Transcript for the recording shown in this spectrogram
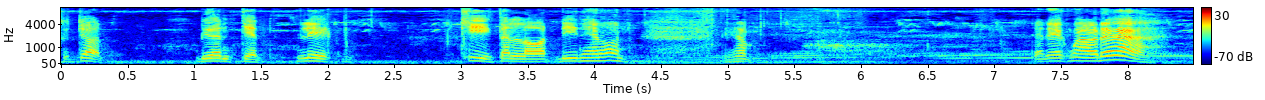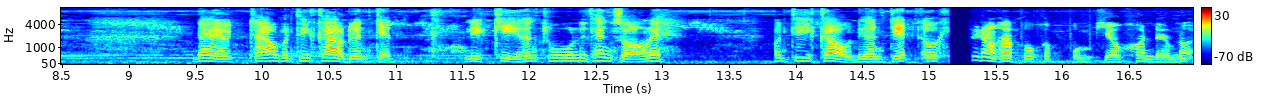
สุดยอด เดือนเจ็ดเลข ขี้ตลอดดีแน่นอนนะครับจะแดกมาเด้อได้เช้าวันที่เก้าเดือนเจ็ดเลขขี้ทั้งชูและทั้งสองเลย วันที่เก้าเดือนเจ็ดโอเคพี่น้องครับผมกับผมเขียวข้อนเดิมเนาะ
